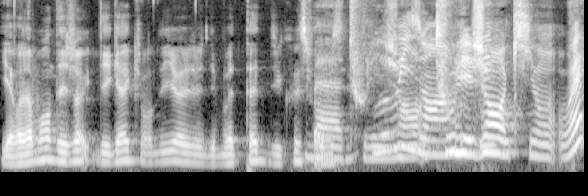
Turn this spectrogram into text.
Il y a vraiment des, gens, des gars qui ont dit ouais, j'ai des bonnes têtes du coup. c'est pas Bah, tous les Oui, gens, tous les gens qui ont, ouais,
